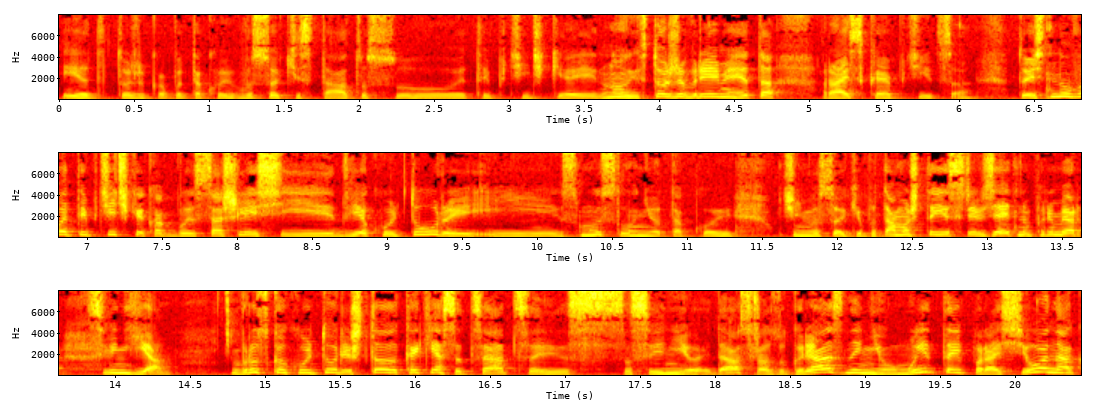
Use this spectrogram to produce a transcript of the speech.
и это тоже как бы такой высокий статус у этой птички. Ну, и в то же время это райская птица. То есть, ну, в этой птичке как бы сошлись и две культуры, и смысл у нее такой очень высокий. Потому что если взять, например, свинья, в русской культуре что, какие ассоциации со свиньей? Да? Сразу грязный, неумытый, поросенок,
